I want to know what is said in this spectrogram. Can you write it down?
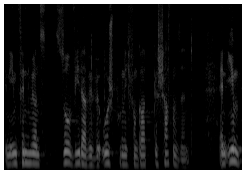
In ihm finden wir uns so wieder, wie wir ursprünglich von Gott geschaffen sind. In ihm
